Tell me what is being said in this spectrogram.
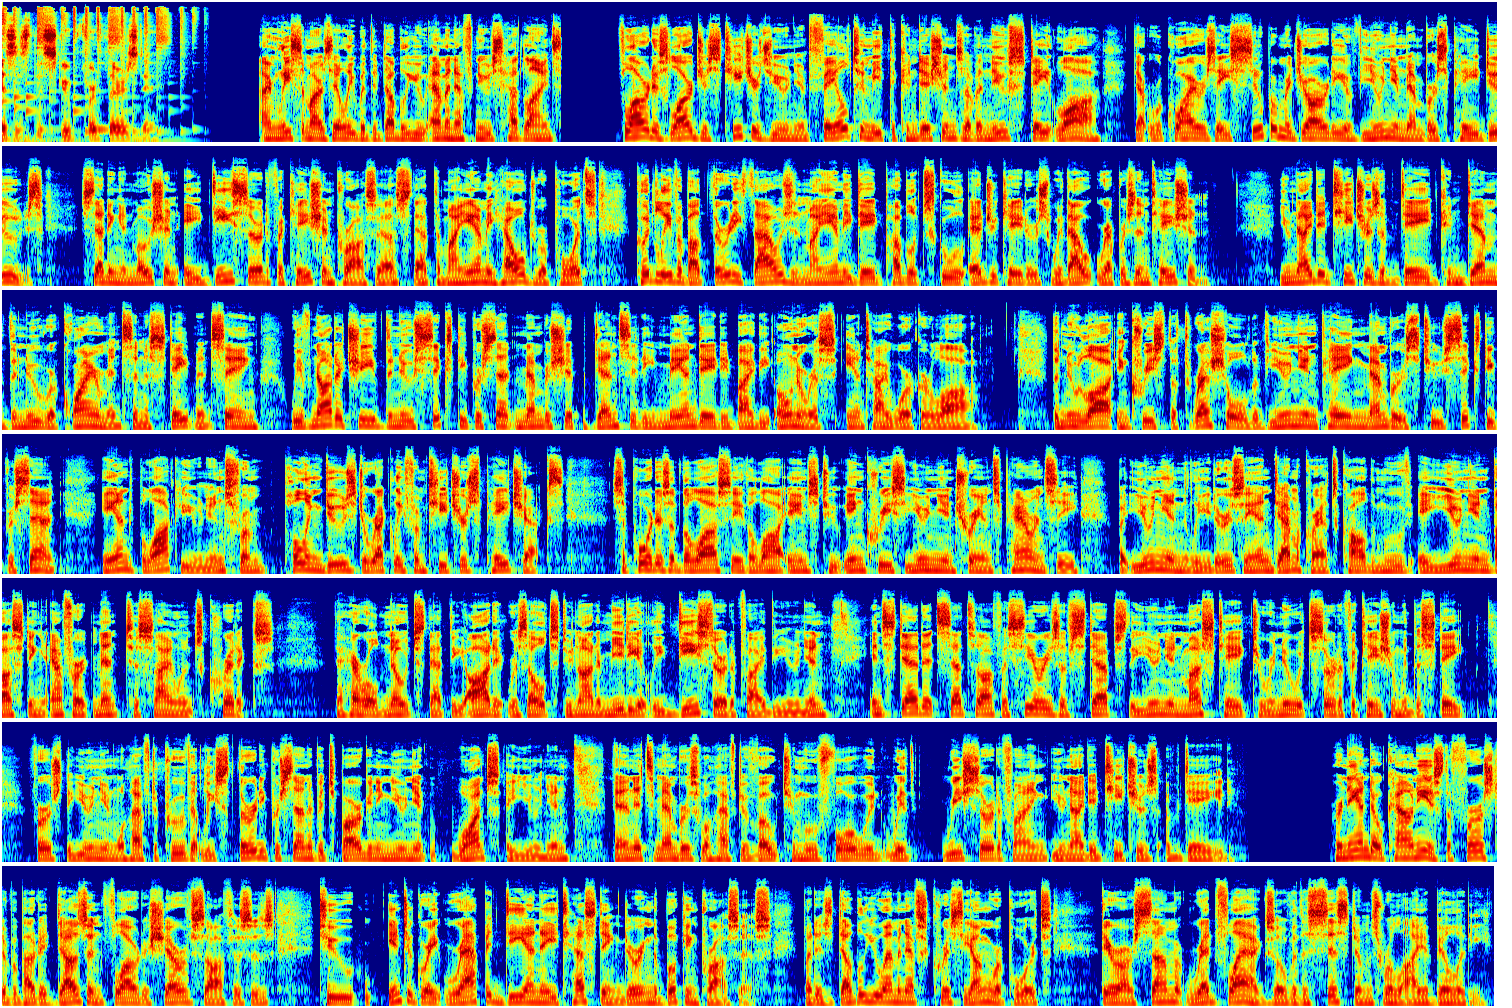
This is The Scoop for Thursday. I'm Lisa Marzilli with the WMNF News headlines. Florida's largest teachers union failed to meet the conditions of a new state law that requires a supermajority of union members pay dues, setting in motion a decertification process that the Miami Herald reports could leave about 30,000 Miami Dade public school educators without representation. United Teachers of Dade condemned the new requirements in a statement saying, We have not achieved the new 60% membership density mandated by the onerous anti worker law. The new law increased the threshold of union paying members to 60% and block unions from pulling dues directly from teachers' paychecks. Supporters of the law say the law aims to increase union transparency, but union leaders and Democrats call the move a union busting effort meant to silence critics. The Herald notes that the audit results do not immediately decertify the union. Instead, it sets off a series of steps the union must take to renew its certification with the state. First, the union will have to prove at least 30% of its bargaining unit wants a union. Then its members will have to vote to move forward with recertifying United Teachers of Dade. Hernando County is the first of about a dozen Florida sheriff's offices to integrate rapid DNA testing during the booking process. But as WMNF's Chris Young reports, there are some red flags over the system's reliability.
